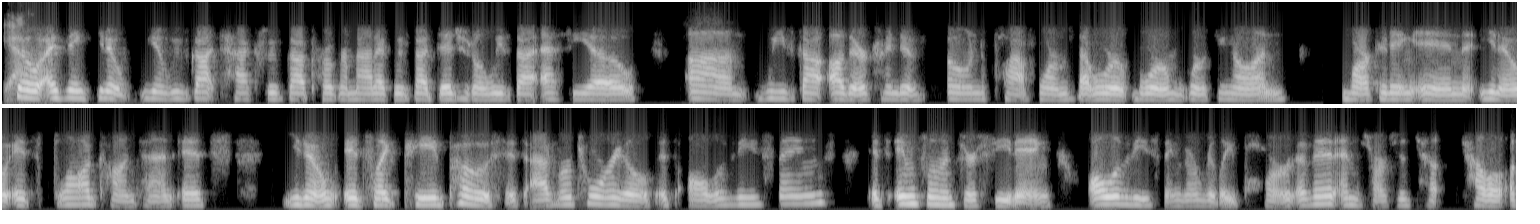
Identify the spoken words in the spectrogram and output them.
Yeah. So I think you know you know we've got text, we've got programmatic, we've got digital, we've got SEO, um, we've got other kind of owned platforms that we're we're working on marketing in. You know, it's blog content, it's you know, it's like paid posts, it's advertorials, it's all of these things, it's influencer seeding. All of these things are really part of it and start to t- tell a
